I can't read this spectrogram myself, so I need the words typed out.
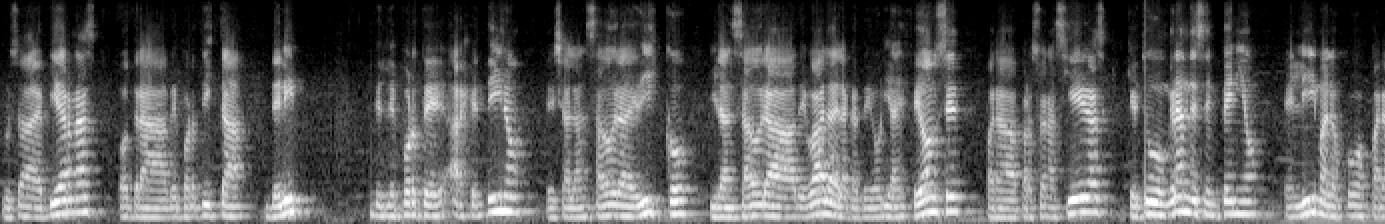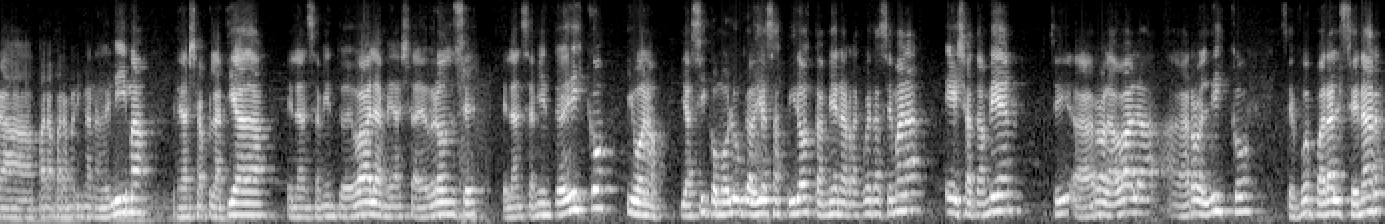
cruzada de piernas, otra deportista de elite del deporte argentino, ella lanzadora de disco y lanzadora de bala de la categoría F11 para personas ciegas, que tuvo un gran desempeño en Lima, en los Juegos para, para Panamericanos de Lima, medalla plateada, el lanzamiento de bala, medalla de bronce, el lanzamiento de disco, y bueno, y así como Lucas Díaz Aspiró también arrancó esta semana, ella también, ¿sí? agarró la bala, agarró el disco, se fue para el cenar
